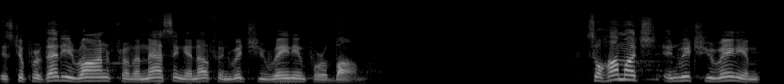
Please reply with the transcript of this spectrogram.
is to prevent Iran from amassing enough enriched uranium for a bomb. So, how much enriched uranium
